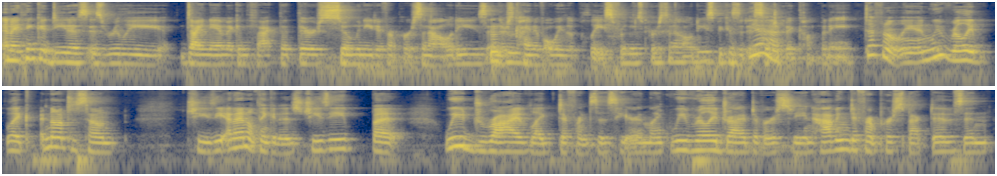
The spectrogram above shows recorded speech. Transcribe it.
And I think Adidas is really dynamic in the fact that there's so many different personalities and there's kind of always a place for those personalities because it is such Mm-hmm. A big company. Definitely. And we really like not to sound cheesy, and I don't think it is cheesy, but we drive like differences here and like we really drive diversity and having different perspectives and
